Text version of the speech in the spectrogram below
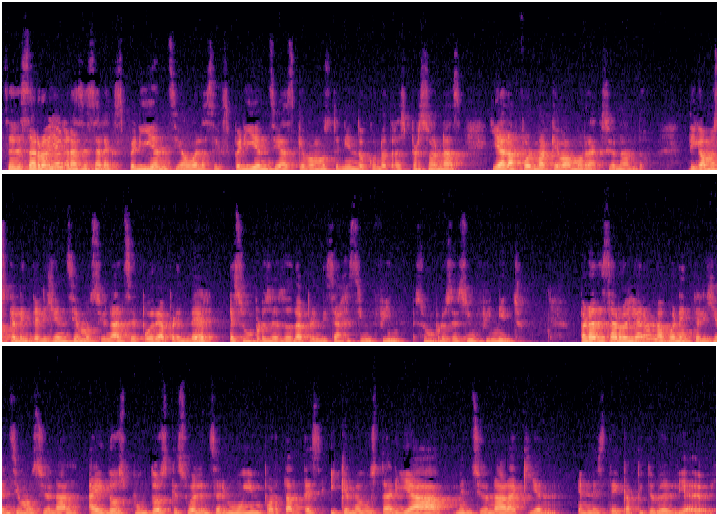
Se desarrolla gracias a la experiencia o a las experiencias que vamos teniendo con otras personas y a la forma que vamos reaccionando. Digamos que la inteligencia emocional se puede aprender, es un proceso de aprendizaje sin fin, es un proceso infinito. Para desarrollar una buena inteligencia emocional hay dos puntos que suelen ser muy importantes y que me gustaría mencionar aquí en, en este capítulo del día de hoy.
